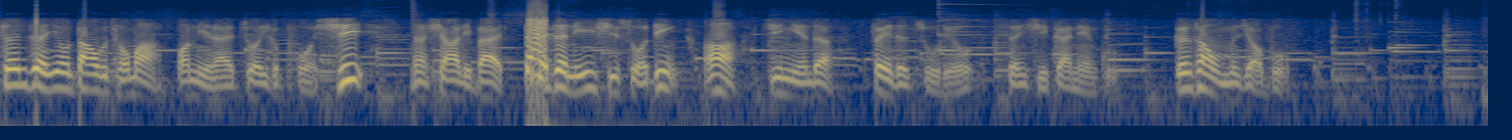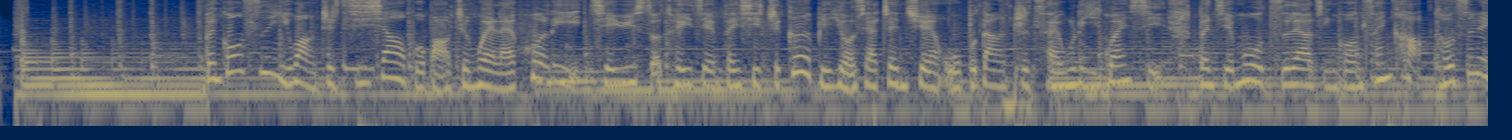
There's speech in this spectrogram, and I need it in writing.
真正用大物筹码帮你来做一个剖析，那下礼拜带着你一起锁定啊，今年的费的主流升息概念股，跟上我们的脚步。本公司以往之绩效不保证未来获利，且与所推荐分析之个别有价证券无不当之财务利益关系。本节目资料仅供参考，投资人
